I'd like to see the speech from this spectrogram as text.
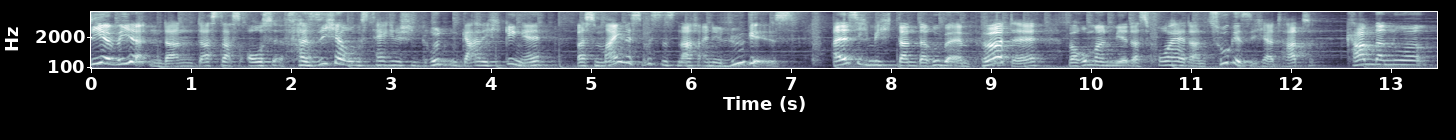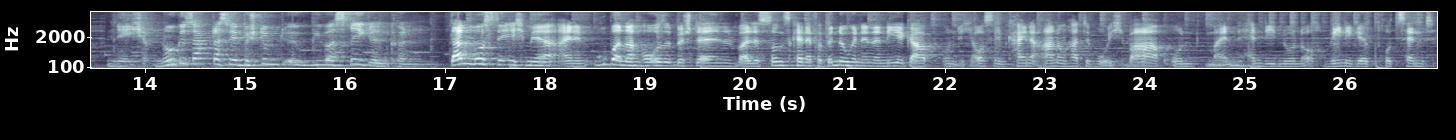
Die erwiderten dann, dass das aus versicherungstechnischen Gründen gar nicht ginge, was meines Wissens nach eine Lüge ist. Als ich mich dann darüber empörte, warum man mir das vorher dann zugesichert hat, kam dann nur, nee, ich habe nur gesagt, dass wir bestimmt irgendwie was regeln können. Dann musste ich mir einen Uber nach Hause bestellen, weil es sonst keine Verbindungen in der Nähe gab und ich außerdem keine Ahnung hatte, wo ich war und mein Handy nur noch wenige Prozent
